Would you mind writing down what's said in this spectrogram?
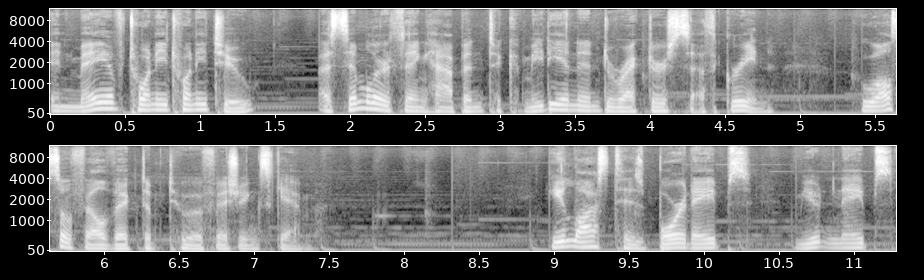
In May of 2022, a similar thing happened to comedian and director Seth Green, who also fell victim to a phishing scam. He lost his Bored Apes, Mutant Apes,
